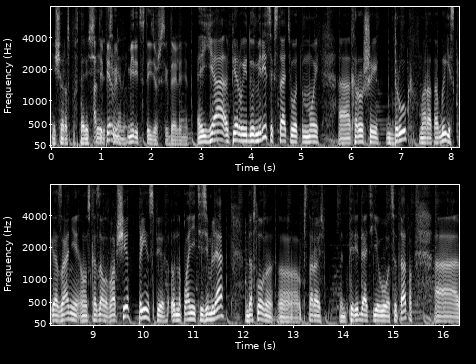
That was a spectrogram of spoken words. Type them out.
еще раз повторюсь, А ты первый мириться ты идешь всегда или нет? Я первый иду мириться. Кстати, вот мой а, хороший друг Марат Абы из Казани, он сказал, вообще, в принципе, на планете Земля, дословно а, постараюсь передать его цитату, а,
